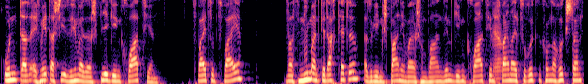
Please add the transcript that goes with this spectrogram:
Und das Elfmeterschießen, beziehungsweise das Spiel gegen Kroatien. 2 zu 2, was niemand gedacht hätte. Also gegen Spanien war ja schon Wahnsinn. Gegen Kroatien ja. zweimal zurückgekommen nach Rückstand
